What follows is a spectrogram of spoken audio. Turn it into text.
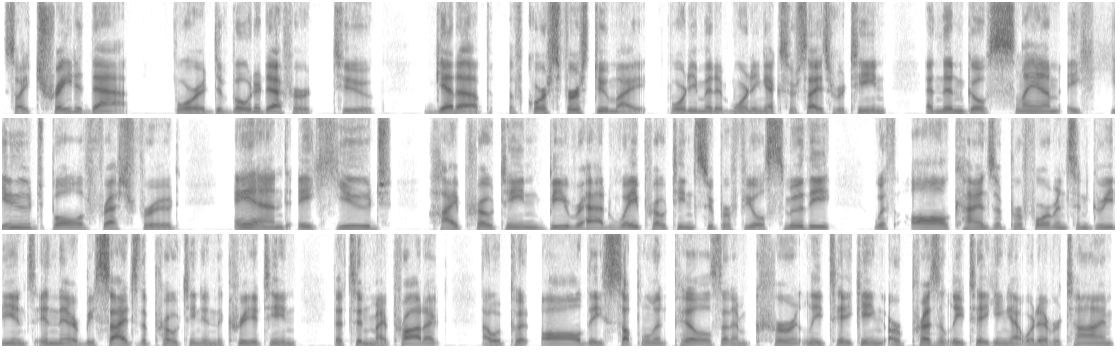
So I traded that for a devoted effort to get up, of course, first do my 40 minute morning exercise routine, and then go slam a huge bowl of fresh fruit and a huge high protein B-Rad whey protein superfuel smoothie with all kinds of performance ingredients in there besides the protein and the creatine that's in my product. I would put all the supplement pills that I'm currently taking or presently taking at whatever time,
